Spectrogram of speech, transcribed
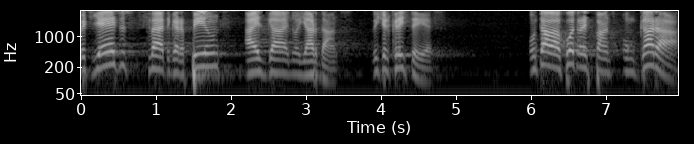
Bet Jēzus svēta gara pilns aizgāja no Jardānas. Viņš ir kristījies. Un tālāk otrais pāns, un garā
